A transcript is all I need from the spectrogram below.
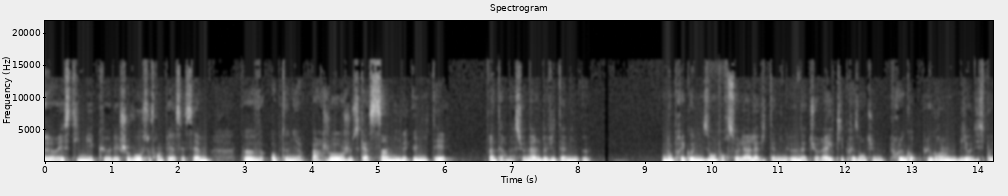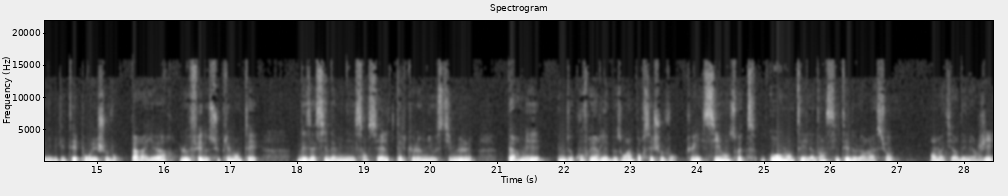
euh, estimer que les chevaux souffrant de PSSM peuvent obtenir par jour jusqu'à 5000 unités internationales de vitamine E. Nous préconisons pour cela la vitamine E naturelle qui présente une plus, grande biodisponibilité pour les chevaux. Par ailleurs, le fait de supplémenter des acides aminés essentiels tels que le myostimule permet de couvrir les besoins pour ces chevaux. Puis, si on souhaite augmenter la densité de la ration en matière d'énergie,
